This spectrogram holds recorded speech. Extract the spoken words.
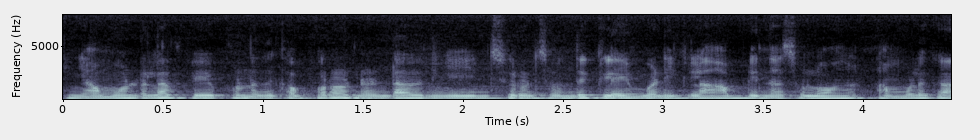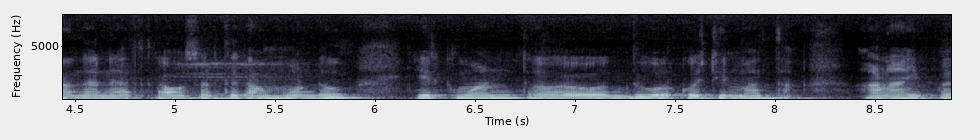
நீங்கள் அமௌண்ட்டெல்லாம் பே பண்ணதுக்கப்புறம் ரெண்டாவது நீங்கள் இன்சூரன்ஸ் வந்து க்ளைம் பண்ணிக்கலாம் அப்படின்னு தான் சொல்லுவாங்க. நம்மளுக்கு அந்த நேரத்தில் அவசரத்துக்கு அமௌண்ட்டும் இருக்குமான்னு வந்து ஒரு கொஸ்டின் மாதிரி தான். ஆனால் இப்போ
